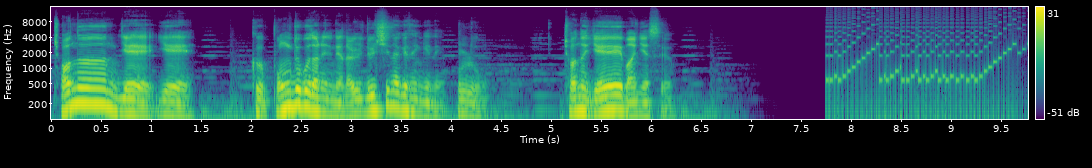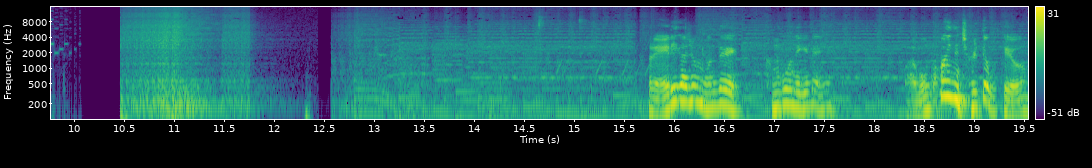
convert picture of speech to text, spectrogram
저는 얘, 얘. 그 봉 들고 다니는 애, 날, 늘씬하게 애, 블루. 저는 얘 많이 했어요. 그래, 에리가 좀 근데 근본이긴 해. 아, 원코인은 절대 못해요.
